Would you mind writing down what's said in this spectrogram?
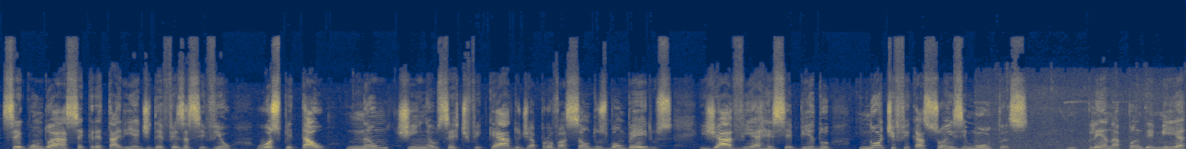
Segundo a Secretaria de Defesa Civil, o hospital não tinha o certificado de aprovação dos bombeiros e já havia recebido notificações e multas. Em plena pandemia,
